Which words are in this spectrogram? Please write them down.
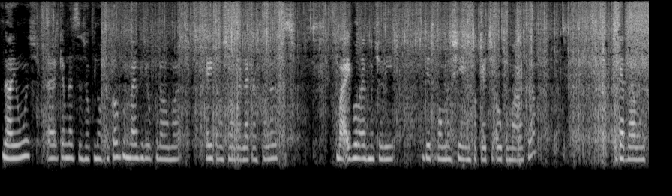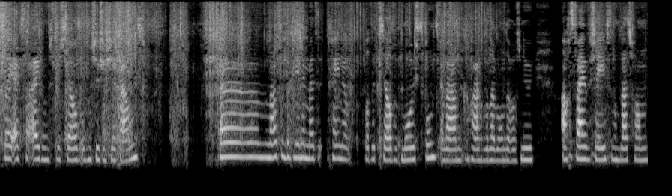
Nou jongens, uh, ik heb net dus ook nog de kook met mijn video opgenomen. Eten was wel weer lekker gelukt. Maar ik wil even met jullie dit van mijn pakketje openmaken. Ik heb namelijk twee extra items besteld op mijn zusjes account. Um, laten we beginnen met hetgene wat ik zelf het mooist vond. En waarom ik gevraagd wil hebben, want dat was nu 8,75 in plaats van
